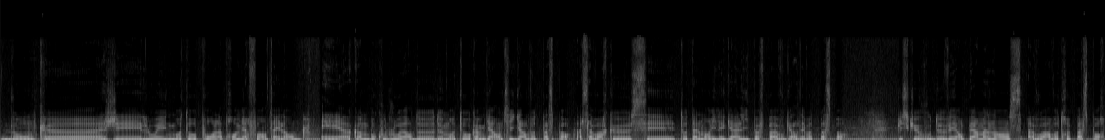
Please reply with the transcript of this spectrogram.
Donc euh, j'ai loué une moto pour la première fois en Thaïlande. Et euh, comme beaucoup de loueurs de, motos, comme garantie, gardent votre passeport. À savoir que c'est totalement illégal, ils peuvent pas vous garder votre passeport puisque vous devez en permanence avoir votre passeport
